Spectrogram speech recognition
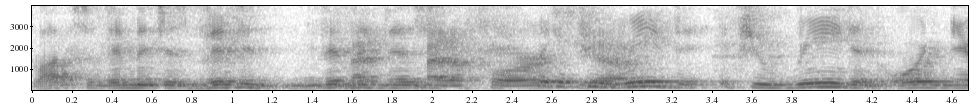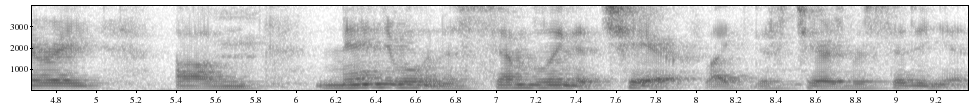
lots of images, vivid, vividness. met- metaphors. Like if you yeah. read, if you read an ordinary um, manual in assembling a chair, like the chairs we're sitting in,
